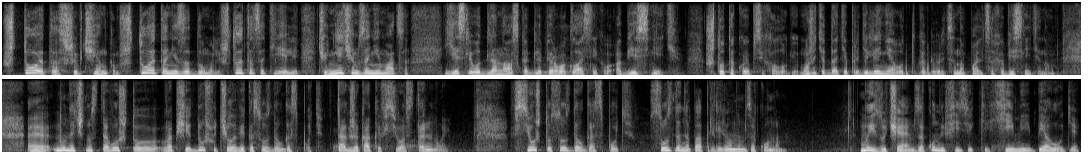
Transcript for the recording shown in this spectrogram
что это с Шевченком? Что это они задумали? Что это затеяли? Что, нечем заниматься? Если вот для нас, как для первоклассников, объяснить, что такое психология? Можете дать определение, вот, как говорится, на пальцах? Объясните нам. Э, ну, начну с того, что вообще душу человека создал Господь, так, так же, как и все остальное. Все, что создал Господь, создано по определенным законам. Мы изучаем законы физики, химии, биологии.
